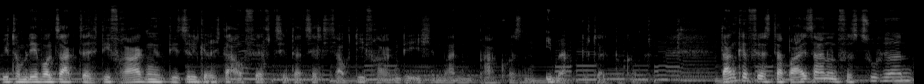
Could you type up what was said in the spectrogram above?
Wie Tom Lewold sagte, die Fragen, die Silke Richter aufwirft, sind tatsächlich auch die Fragen, die ich in meinen Paarkursen immer gestellt bekomme. Danke fürs Dabeisein und fürs Zuhören.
